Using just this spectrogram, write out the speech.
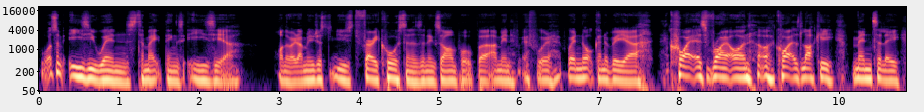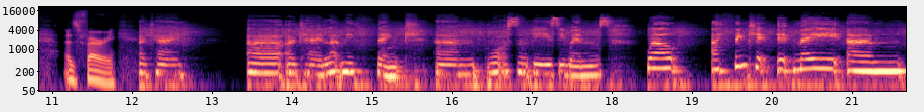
what are some easy wins to make things easier on the road? I mean, you just used Ferry Corsten as an example, but I mean, if we're we're not going to be uh, quite as right on or quite as lucky mentally as Ferry. Okay. Uh, okay, let me think. Um, what are some easy wins? Well, I think it, it may um,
